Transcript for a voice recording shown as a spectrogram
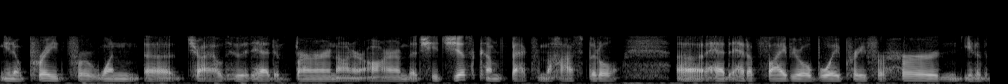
you know, prayed for one uh, child who had had a burn on her arm that she had just come back from the hospital. Uh, had had a five year old boy pray for her, and you know the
